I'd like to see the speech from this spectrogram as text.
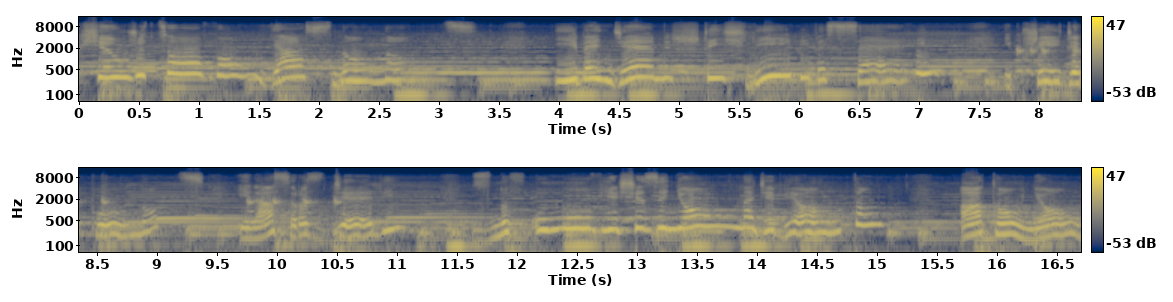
księżycową jasną noc. I będziemy szczęśliwi, weseli i przyjdzie północ i nas rozdzieli. Znów umówię się z nią na dziewiątą, a tą nią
